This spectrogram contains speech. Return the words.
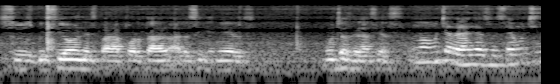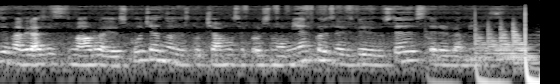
sus visiones para aportar a los ingenieros. Muchas gracias. No, muchas gracias a usted. Muchísimas gracias, estimados Radio Escuchas. Nos escuchamos el próximo miércoles. Se despide de ustedes, Tere Ramírez.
